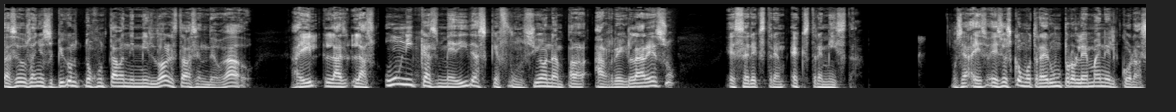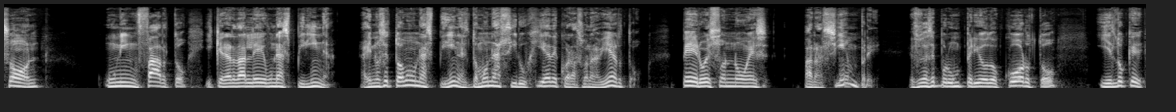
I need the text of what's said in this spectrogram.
hace dos años y pico no juntaban ni mil dólares, estabas endeudado. Ahí las únicas medidas que funcionan para arreglar eso es ser extremista. O sea, eso, eso es como traer un problema en el corazón, un infarto y querer darle una aspirina. Ahí no se toma una aspirina, se toma una cirugía de corazón abierto. Pero eso no es para siempre. Eso se hace por un periodo corto y es lo que,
